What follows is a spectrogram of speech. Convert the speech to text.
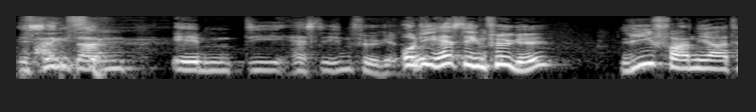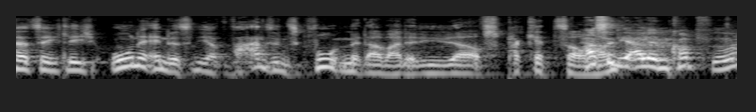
Es sind dann eben die hässlichen Vögel. Und die hässlichen Vögel liefern ja tatsächlich ohne Ende. Das sind ja Wahnsinnsquoten mittlerweile, die die da aufs Parkett zaubern. Hast du die alle im Kopf? So?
